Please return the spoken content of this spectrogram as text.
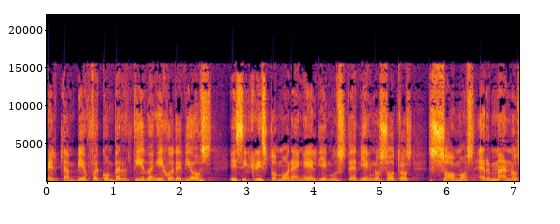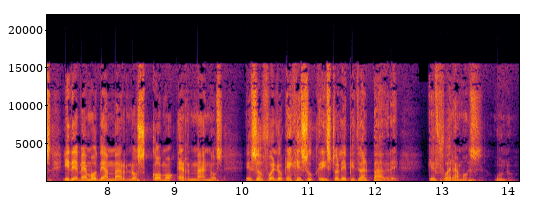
Él también fue convertido en hijo de Dios. Y si Cristo mora en Él y en usted y en nosotros, somos hermanos y debemos de amarnos como hermanos. Eso fue lo que Jesucristo le pidió al Padre, que fuéramos uno.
